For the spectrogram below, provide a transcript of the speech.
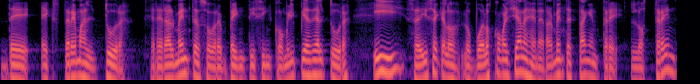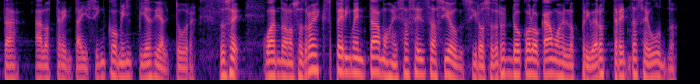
de extrema altura, generalmente sobre 25 mil pies de altura. Y se dice que los, los vuelos comerciales generalmente están entre los 30 a los 35 mil pies de altura. Entonces, cuando nosotros experimentamos esa sensación, si nosotros no colocamos en los primeros 30 segundos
